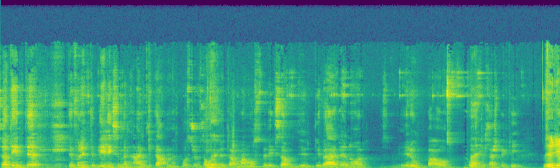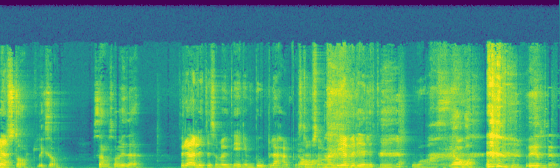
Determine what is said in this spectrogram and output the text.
Så att det inte, det får inte bli liksom en ankdamm på Strömsholm Nej. utan man måste liksom ut i världen och Europa och få lite perspektiv. Det är en bra start liksom. Sen måste man vidare. För det är lite som en egen bubbla här på Ja. Strömsholm. Man lever i en liten oas. Ja, Det helt är, rätt.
